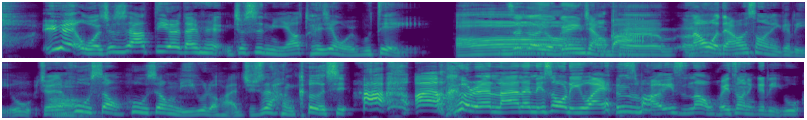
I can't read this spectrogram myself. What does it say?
因为我就是要第二单元，就是你要推荐我一部电影。哦，这个有跟你讲吧？Okay, 然后我等下会送你一个礼物，呃、就是互送互送礼物的环节，就是很客气哈。哎呀，客人来了，你送我礼物也很不好意思，那我会送你一个礼物，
